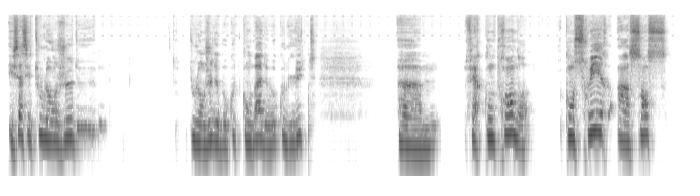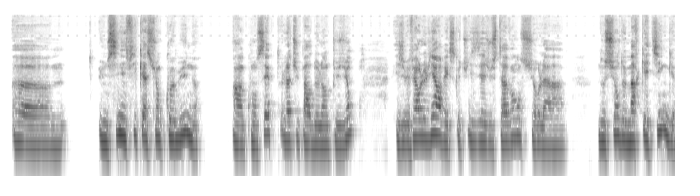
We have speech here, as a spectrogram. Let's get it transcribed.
Et ça, c'est tout l'enjeu de tout l'enjeu de beaucoup de combats, de beaucoup de luttes faire comprendre, construire un sens, une signification commune à un concept. Là, tu parles de l'inclusion. Et je vais faire le lien avec ce que tu disais juste avant sur la notion de marketing.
